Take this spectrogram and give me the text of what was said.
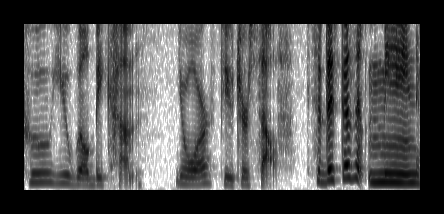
who you will become your future self. So, this doesn't mean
